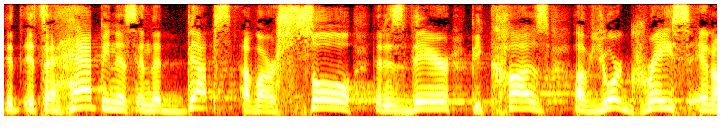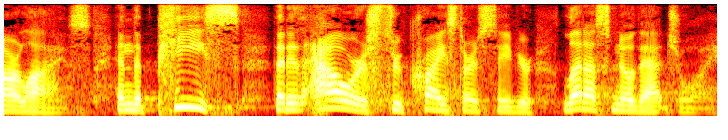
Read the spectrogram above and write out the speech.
it, it's a happiness in the depths of our soul that is there because of your grace in our lives and the peace that is ours through Christ our Savior. Let us know that joy.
